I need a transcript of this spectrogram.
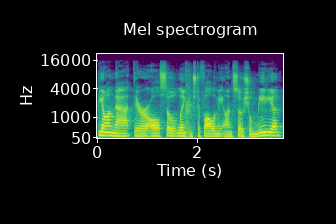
Beyond that, there are also linkage to follow me on social media,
